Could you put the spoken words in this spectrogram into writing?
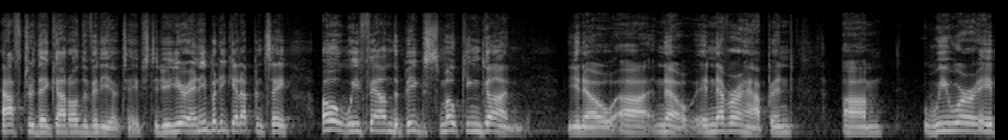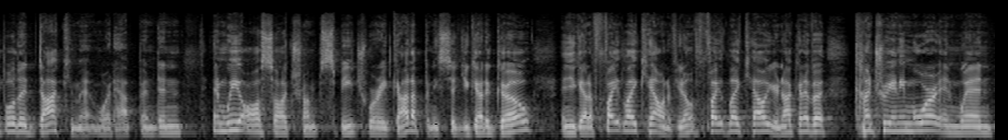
after they got all the videotapes. Did you hear anybody get up and say, oh, we found the big smoking gun. You know, uh, no, it never happened. Um, we were able to document what happened. And, and we all saw Trump's speech where he got up and he said, You got to go and you got to fight like hell. And if you don't fight like hell, you're not going to have a country anymore. And when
